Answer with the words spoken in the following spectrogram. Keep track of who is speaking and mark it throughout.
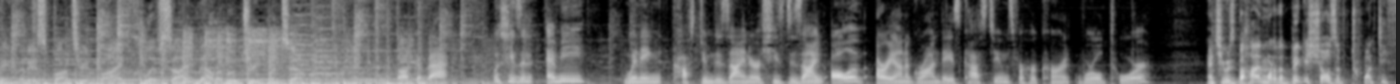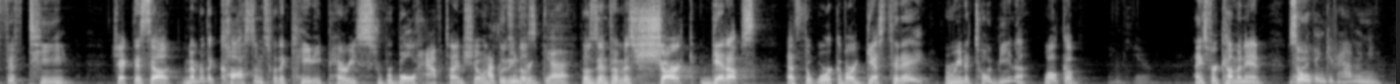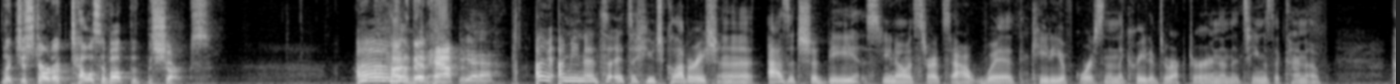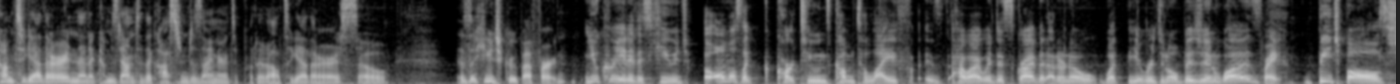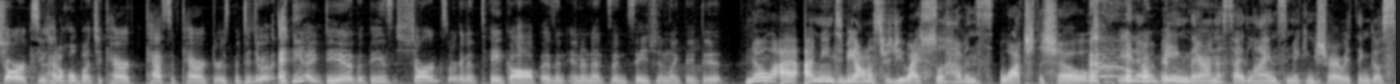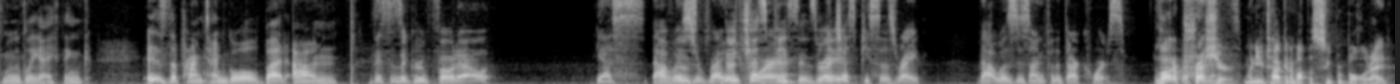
Speaker 1: Entertainment is sponsored by Cliffside Malibu Treatment Center.
Speaker 2: Welcome back. Well, she's an Emmy winning costume designer. She's designed all of Ariana Grande's costumes for her current world tour.
Speaker 3: And she was behind one of the biggest shows of 2015. Check this out. Remember the costumes for the Katy Perry Super Bowl halftime show,
Speaker 2: How could
Speaker 3: including
Speaker 2: you
Speaker 3: those,
Speaker 2: forget?
Speaker 3: those infamous shark get-ups? That's the work of our guest today, Marina Toybina. Welcome.
Speaker 4: Thank you.
Speaker 3: Thanks for coming in.
Speaker 4: No,
Speaker 3: so
Speaker 4: thank you for having me.
Speaker 3: let's just start off. Tell us about the, the sharks.
Speaker 4: Um,
Speaker 3: How did that happen?
Speaker 2: Yeah.
Speaker 4: I, I mean, it's it's a huge collaboration, uh, as it should be. S- You know, it starts out with Katy, of course, and then the creative director, and then the teams that kind of come together, and then it comes down to the costume designer to put it all together. So it's a huge group effort.
Speaker 2: You created this huge, almost like cartoons come to life, is how I would describe it. I don't know what the original vision was.
Speaker 4: Right.
Speaker 2: Beach balls, sharks, you had a whole bunch of cast of characters, but did you have any idea that these sharks were going to take off as an internet sensation like they did?
Speaker 4: No, I, I mean, to be honest with you, I still haven't s- watched the show. You know, being there on the sidelines and making sure everything goes smoothly, I think, is the primetime goal. But um,
Speaker 2: This is a group photo.
Speaker 4: Yes, that
Speaker 2: Of
Speaker 4: was
Speaker 2: those-
Speaker 4: right
Speaker 2: the
Speaker 4: before
Speaker 2: chess pieces, right?
Speaker 4: The chess pieces, right? That was designed for the Dark Horse.
Speaker 3: A lot of pressure when you're talking about the Super Bowl, right?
